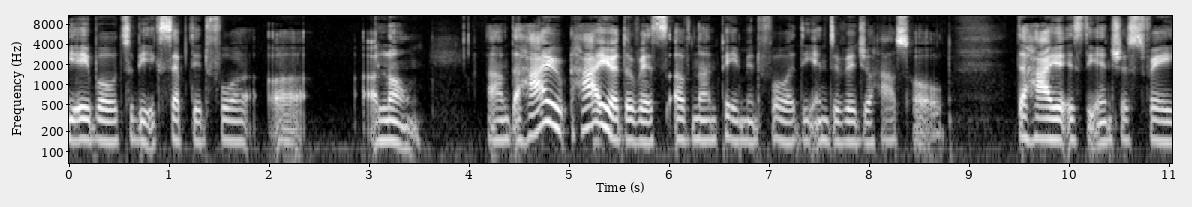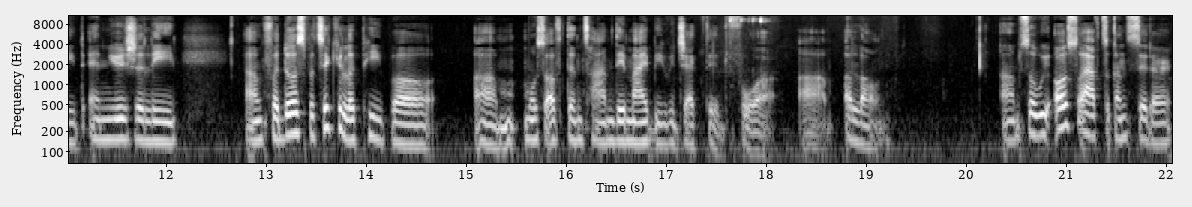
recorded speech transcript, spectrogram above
be able to be accepted for a, a loan. Um, the higher higher the risk of non-payment for the individual household, the higher is the interest rate, and usually, um, for those particular people, um, most often time they might be rejected for um, a loan. Um, so we also have to consider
